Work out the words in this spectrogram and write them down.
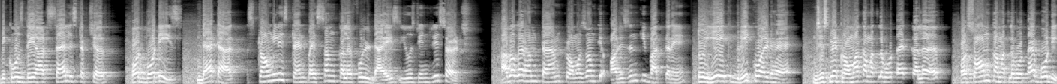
because they are cell structure और bodies that are strongly stained by some colorful dyes used in research. अब अगर हम टर्म क्रोमोसोम के ओरिजिन की बात करें तो ये एक ग्रीक वर्ड है, जिसमें क्रोमा का मतलब होता है कलर और सोम का मतलब होता है बॉडी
